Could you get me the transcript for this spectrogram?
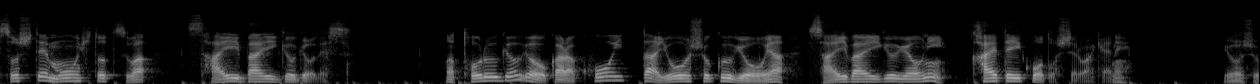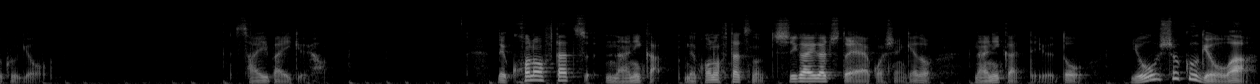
そしてもう一つは栽培漁業です、まあ、取る漁業からこういった養殖業や栽培漁業に変えていこうとしてるわけやね。養殖業。栽培漁業。でこの2つ何か。でこの2つの違いがちょっとややこしいんやけど何かっていうと養殖業は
